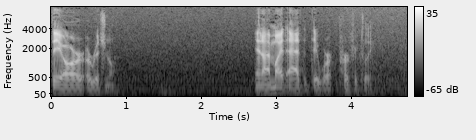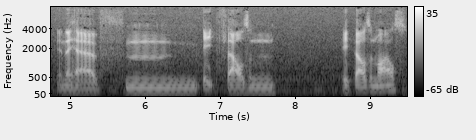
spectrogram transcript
They are original, and I might add that they work perfectly, and they have mm, 8,000 8,000 miles.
